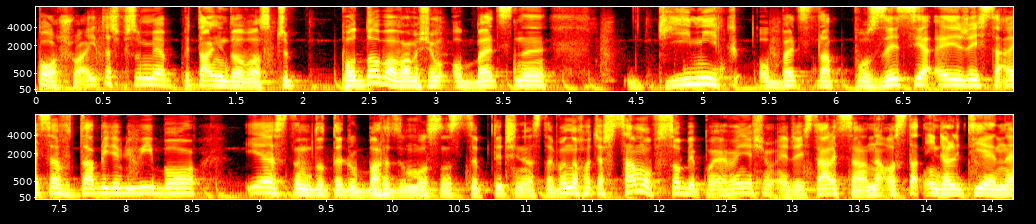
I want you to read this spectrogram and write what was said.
poszła. I też w sumie pytanie do Was, czy podoba Wam się obecny gimmick, obecna pozycja AJ Stylesa w WWE, bo Jestem do tego bardzo mocno sceptycznie nastawiony, chociaż samo w sobie pojawienie się AJ Stylesa na ostatniej gali TNA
